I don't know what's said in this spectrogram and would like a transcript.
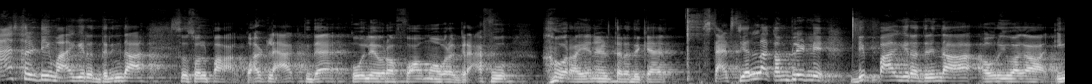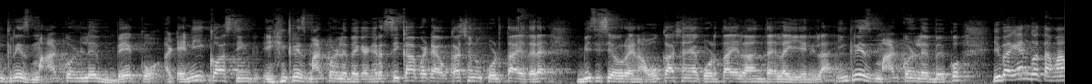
ನ್ಯಾಷನಲ್ ಟೀಮ್ ಆಗಿರೋದ್ರಿಂದ ಸೊ ಸ್ವಲ್ಪ ಕ್ವಾಟ್ಲಿ ಆಗ್ತಿದೆ. ಕೊಹ್ಲಿ ಅವರ ಫಾರ್ಮ್ ಅವರ ಗ್ರಾಫು ಅವರ ಏನು ಹೇಳ್ತಾರೆ ಅದಕ್ಕೆ? ಸ್ಟ್ಯಾಟ್ಸ್ ಎಲ್ಲ ಕಂಪ್ಲೀಟ್ಲಿ ಡಿಪ್ ಆಗಿರೋದ್ರಿಂದ ಅವರು ಇವಾಗ ಇನ್ಕ್ರೀಸ್ ಮಾಡ್ಕೊಳ್ಳೇಬೇಕು ಅಟ್ ಎನಿ ಕಾಸ್ಟ್ ಇನ್ಕ್ರೀಸ್ ಮಾಡ್ಕೊಳ್ಳೇಬೇಕು ಯಾಕಂದರೆ ಸಿಕ್ಕಾಪಟ್ಟೆ ಅವಕಾಶನೂ ಕೊಡ್ತಾ ಇದ್ದಾರೆ. ಬಿ ಸಿ ಸಿ ಅವರು ಏನು ಅವಕಾಶನೇ ಕೊಡ್ತಾ ಇಲ್ಲ ಅಂತ ಎಲ್ಲ ಏನಿಲ್ಲ. ಇನ್ಕ್ರೀಸ್ ಮಾಡ್ಕೊಳ್ಳೇಬೇಕು ಇವಾಗ ಏನು ಗೊತ್ತಮ್ಮ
